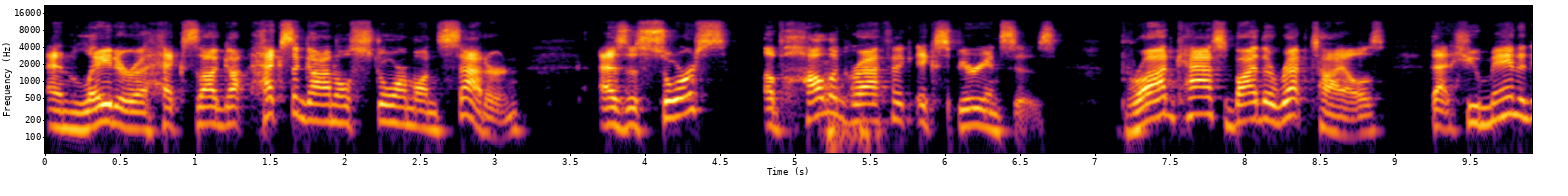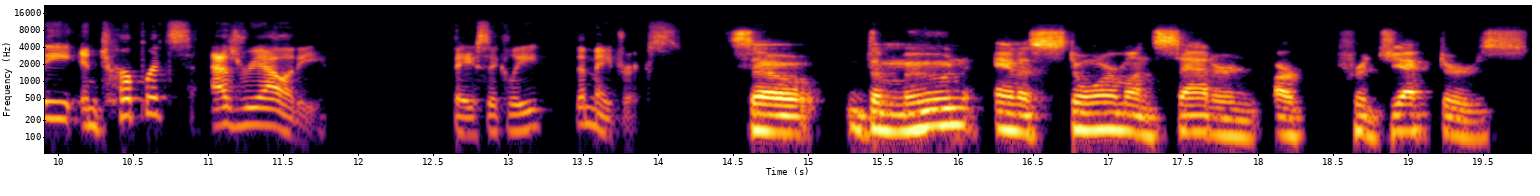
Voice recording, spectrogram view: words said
and later a hexag- hexagonal storm on Saturn as a source of holographic experiences broadcast by the reptiles that humanity interprets as reality. Basically, the Matrix. So the moon and a storm on Saturn are projectors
